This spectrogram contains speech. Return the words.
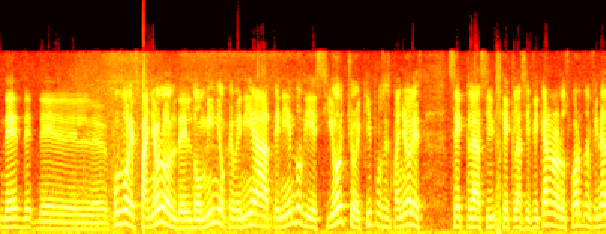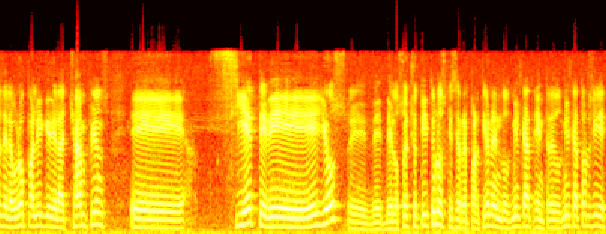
del fútbol español o del dominio que venía teniendo 18 equipos españoles se que clasificaron a los cuartos de final de la Europa League y de la Champions. Eh, siete de ellos, eh, de, los ocho títulos que se repartieron en 2000, entre 2014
